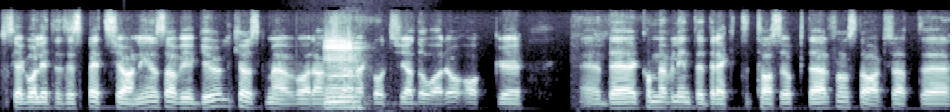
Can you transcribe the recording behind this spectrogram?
ska jag gå lite till spetskörningen så har vi ju gul kusk med våran mm. kära Gocciadoro och eh, det kommer väl inte direkt tas upp där från start så att eh,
